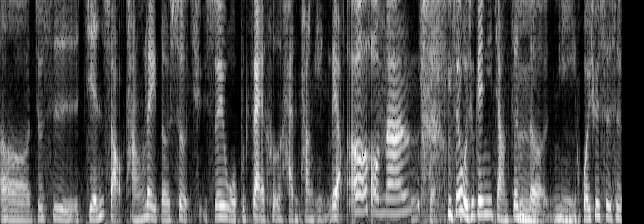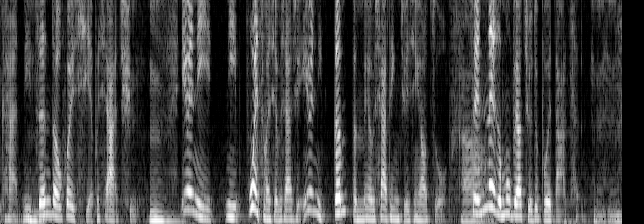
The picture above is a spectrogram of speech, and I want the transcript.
呃，就是减少糖类的摄取，所以我不再喝含糖饮料啊，好难。对，所以我就跟你讲，真的，你回去试试看，你真的会写不下去，嗯，因为你你为什么写不下去？因为你根本没有下定决心要做，所以那个目标绝对不会达成。嗯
